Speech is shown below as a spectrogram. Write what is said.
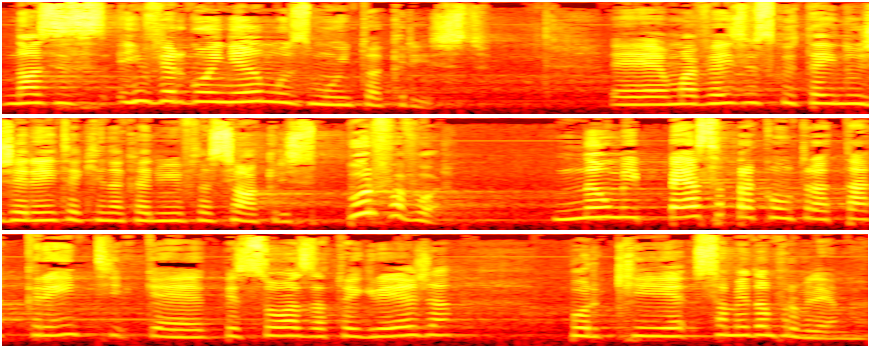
nós envergonhamos muito a Cristo. É, uma vez eu escutei um gerente aqui na academia e falou assim: Ó, oh, Cristo, por favor, não me peça para contratar crente, é, pessoas da tua igreja, porque só me dão problema.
